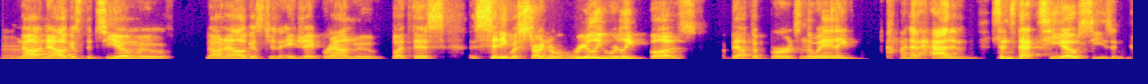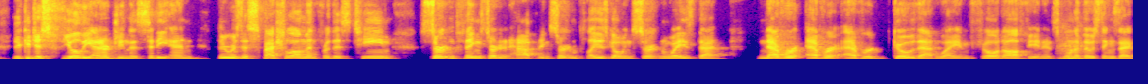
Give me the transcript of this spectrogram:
hmm. not analogous to the T.O. move, not analogous to the AJ Brown move, but this the city was starting to really, really buzz about the birds and the way they kind of hadn't since that TO season. You could just feel the energy in the city, and there was a special element for this team. Certain things started happening, certain plays going certain ways that never, ever, ever go that way in Philadelphia. And it's one of those things that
